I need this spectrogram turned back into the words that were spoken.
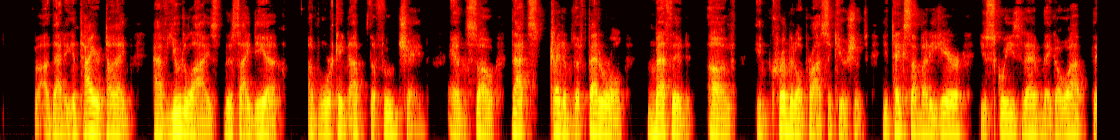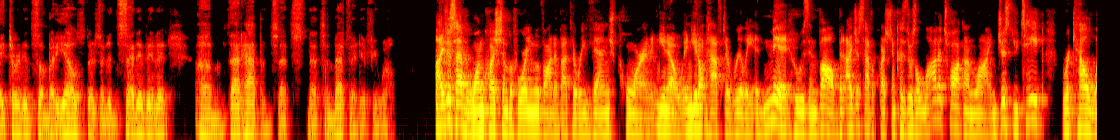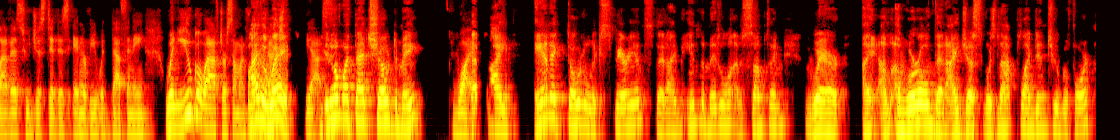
uh, that entire time have utilized this idea of working up the food chain. And so that's kind of the federal method of in criminal prosecutions. You take somebody here, you squeeze them, they go up, they turn in somebody else. There's an incentive in it. Um, that happens. That's that's a method, if you will. I just have one question before we move on about the revenge porn, you know, and you don't have to really admit who's involved, but I just have a question because there's a lot of talk online. Just you take Raquel Leviss, who just did this interview with Bethenny. When you go after someone, by the way, yeah, you know what that showed to me? What? That my anecdotal experience that I'm in the middle of something where I, a, a world that I just was not plugged into before.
